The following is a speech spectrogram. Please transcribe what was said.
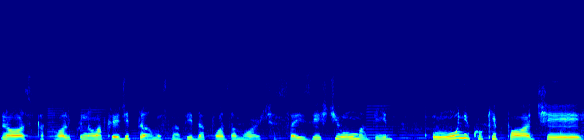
nós católicos não acreditamos na vida após a morte. Só existe uma vida. O único que pode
